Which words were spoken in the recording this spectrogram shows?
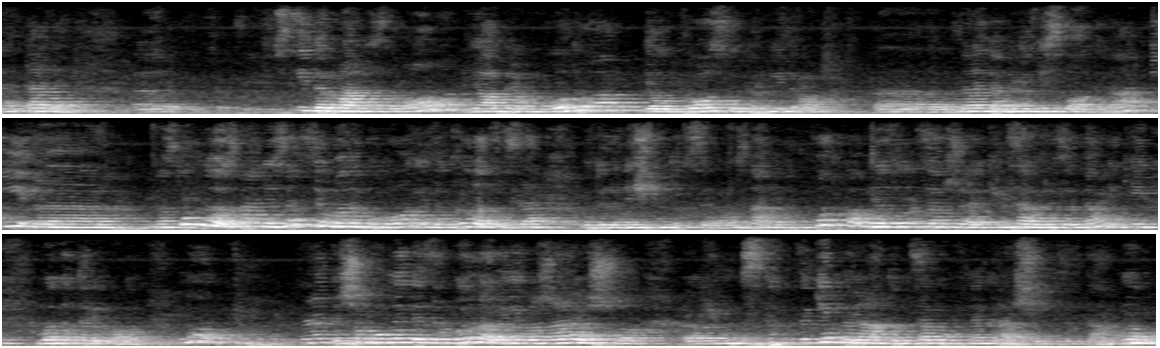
Е, Далі. Е, Всі дермальні заломи, я прям вводила, ялопрос, супергідро, е, знаєте, амінокислоти. Да? І е, наступною останньою сесією в мене було і закрила це все ботулінічним токсином. Остання фотка внизу це вже кінцевий результат, який ми отримали. Ну, знаєте, що могли те зробили, але я вважаю, що е, з таким варіантом це був найкращий результат. Ну,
